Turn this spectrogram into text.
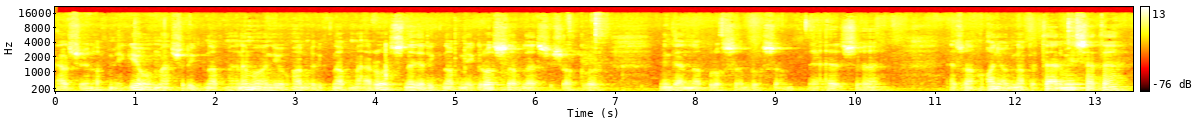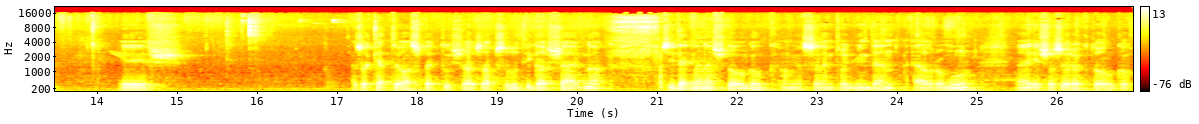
első nap még jó, második nap már nem olyan jó, harmadik nap már rossz, negyedik nap még rosszabb lesz, és akkor minden nap rosszabb, rosszabb. De ez, ez az anyagnak a természete, és ez a kettő aspektusa az abszolút igazságnak, az ideglenes dolgok, ami azt jelenti, hogy minden elromul, és az örök dolgok.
